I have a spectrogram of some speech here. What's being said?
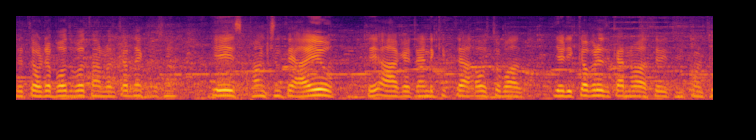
ਤੇ ਤੁਹਾਡਾ ਬਹੁਤ ਬਹੁਤ ਧੰਨਵਾਦ ਕਰਦਾ ਕਿ ਤੁਸੀਂ ਇਸ ਫੰਕਸ਼ਨ ਤੇ ਆਏ ਹੋ ਤੇ ਆ ਕੇ ਅਟੈਂਡ ਕੀਤਾ। ਉਸ ਤੋਂ ਬਾਅਦ ਜਿਹੜੀ ਕਵਰੇਜ ਕਰਨ ਵਾਸਤੇ ਵੀ ਤੁਸੀਂ ਪਹੁੰਚੇ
